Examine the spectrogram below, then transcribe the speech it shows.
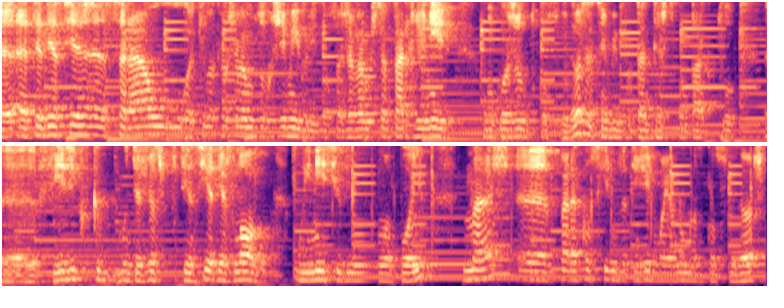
A, tendência será o, aquilo que nós chamamos o regime híbrido, ou seja, vamos tentar reunir um conjunto de consumidores, é sempre importante este contacto uh, físico, que muitas vezes potencia desde logo o início de um, apoio, mas uh, para conseguirmos atingir o maior número de consumidores,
